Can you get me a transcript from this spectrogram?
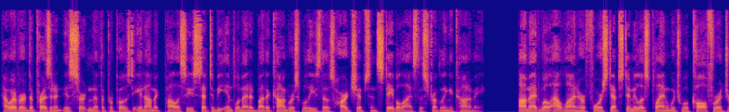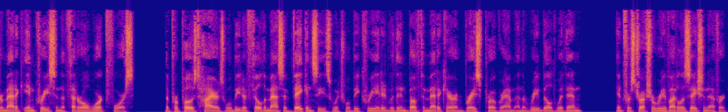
However, the president is certain that the proposed economic policies set to be implemented by the Congress will ease those hardships and stabilize the struggling economy. Ahmed will outline her four step stimulus plan, which will call for a dramatic increase in the federal workforce. The proposed hires will be to fill the massive vacancies which will be created within both the Medicare Embrace program and the Rebuild Within Infrastructure Revitalization Effort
